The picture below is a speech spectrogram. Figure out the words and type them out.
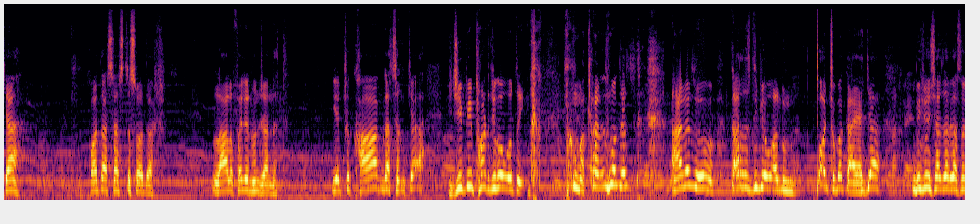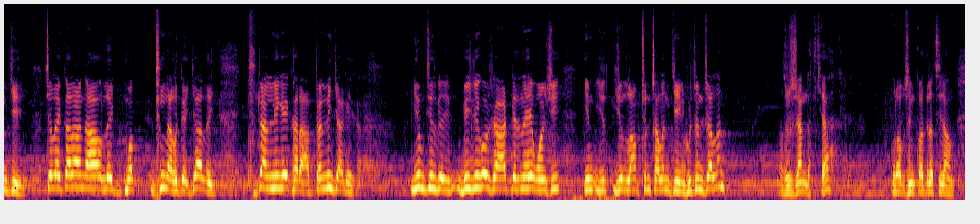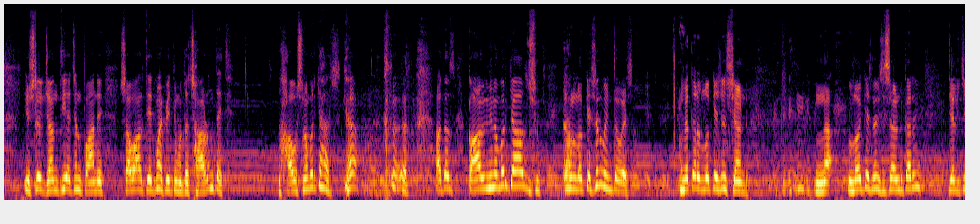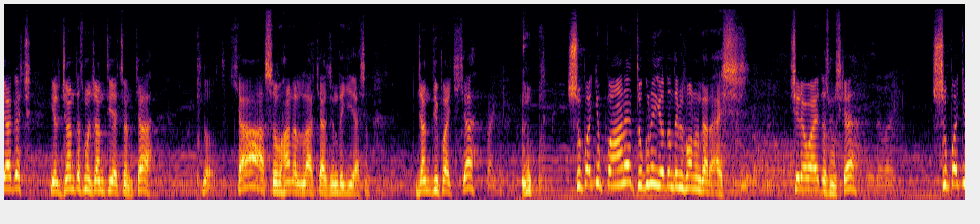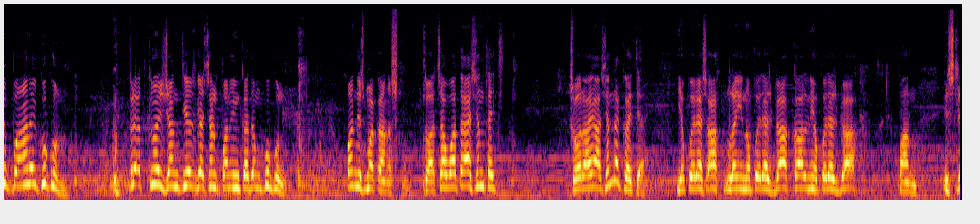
क्या? कौत सस्त सौदा लाल फलन हूँ जन्नत। ये खाक गसन। क्या? जी पी फंड तक गो ओत मकान मज अहन कर्ज पे अन तो बकाया। क्या? बह शजर गसन कहें चिल करान आव लग नलक क्या लग पेनलिंग गई खराब। पेनलिंग क्या गई? यम चीज़ गई। बिजली गो शार्ट कहते वन यह लंप चलन कहें हु चलन। जन्नत क्या रब सद कदरत सद इसलिए जनती अचन पाने सवाल ते पे तिम छाड़ तथ हाउस नंबर क्या क्या अत कॉलोनी नंबर क्या लोकेशन वन तो मे कर लोकेशन सेंड ना लोकेशन सेंड कर तेल क्या गल जनतस मज जनती अचन क्या क्या सुबहान अल्लाह क्या ज़िंदगी आन जनती पक क्या सह पक पाने तुकन योतन तमिस पन गर आ रवायत मज क्या सह पक पान कुकुन प्रेत कह जनतीस गन पन कदम कुकुन पन्नस मकानस कुन कचा वत आन आन ना कत्या यप लाइन अपर बा कॉलोनी अपर बा पान इसलिए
